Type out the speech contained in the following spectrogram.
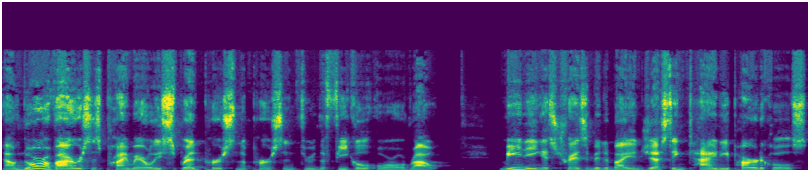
Now, norovirus is primarily spread person to person through the fecal oral route, meaning it's transmitted by ingesting tiny particles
